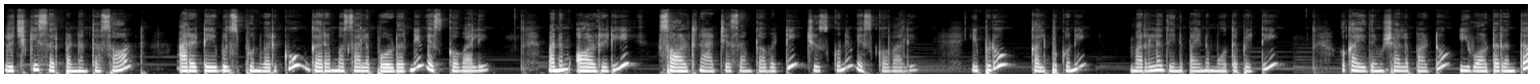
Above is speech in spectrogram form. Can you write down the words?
రుచికి సరిపడినంత సాల్ట్ అర టేబుల్ స్పూన్ వరకు గరం మసాలా పౌడర్ని వేసుకోవాలి. మనం ఆల్రెడీ సాల్ట్ని యాడ్ చేసాం కాబట్టి చూసుకొని వేసుకోవాలి. ఇప్పుడు కలుపుకొని మరలా దీనిపైన మూత పెట్టి ఒక ఐదు నిమిషాల పాటు ఈ వాటర్ అంతా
